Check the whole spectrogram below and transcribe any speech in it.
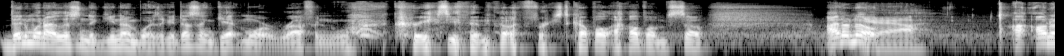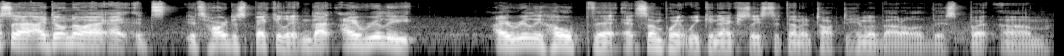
then when I listen to Ginnan Boys, like it doesn't get more rough and crazy than the first couple albums. So I don't know. Yeah. I, honestly, I, I don't know. I, I, it's it's hard to speculate, and that I really, I really hope that at some point we can actually sit down and talk to him about all of this. But um,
